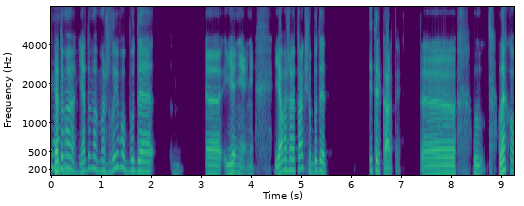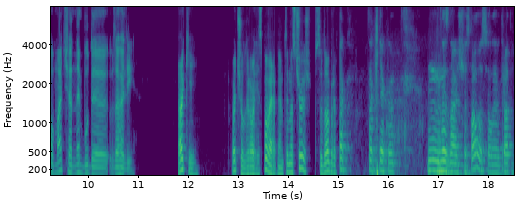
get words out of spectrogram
Я думаю, я думаю, можливо, буде. Е, ні, ні. Я вважаю так, що буде ці три карти. Е, легкого матча не буде взагалі. Окей. Почули, Рогі, з поверненням. Ти нас чуєш? Все добре? Так, так, дякую. Не знаю, що сталося, але втратив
